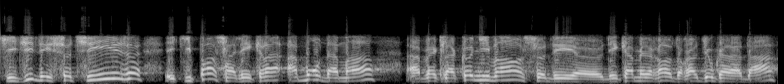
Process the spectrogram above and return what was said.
qui dit des sottises et qui passe à l'écran abondamment avec la connivence des, euh, des caméras de Radio-Canada.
